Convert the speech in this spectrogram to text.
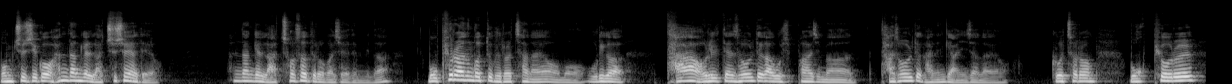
멈추시고 한 단계를 낮추셔야 돼요. 한 단계를 낮춰서 들어가셔야 됩니다. 목표라는 것도 그렇잖아요. 뭐 우리가 다 어릴 땐 서울대 가고 싶어 하지만 다 서울대 가는 게 아니잖아요. 그것처럼 목표를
